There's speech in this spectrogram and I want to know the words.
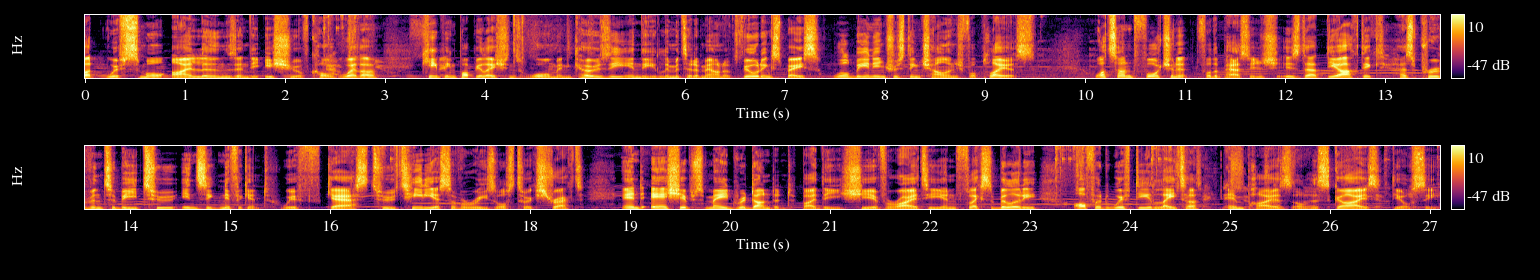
But with small islands and the issue of cold weather, keeping populations warm and cozy in the limited amount of building space will be an interesting challenge for players. What's unfortunate for the passage is that the Arctic has proven to be too insignificant, with gas too tedious of a resource to extract, and airships made redundant by the sheer variety and flexibility offered with the later Empires of the Skies DLC.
